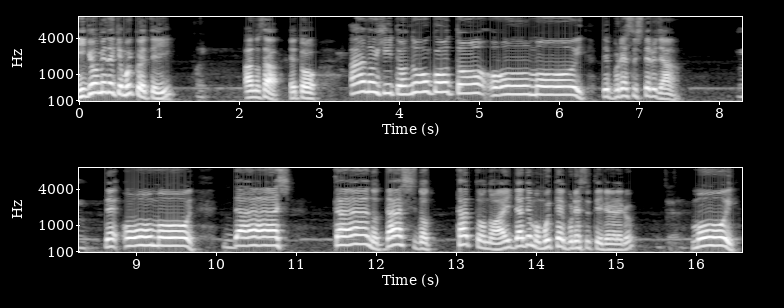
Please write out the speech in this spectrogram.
2行目だけもう一個やっていい、あのさ、えっと、あの人のこと思い。でブレスしてるじゃん。で、思い。出したの、ダッシュのたとの間でももう一回ブレスって入れられる？もうい。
